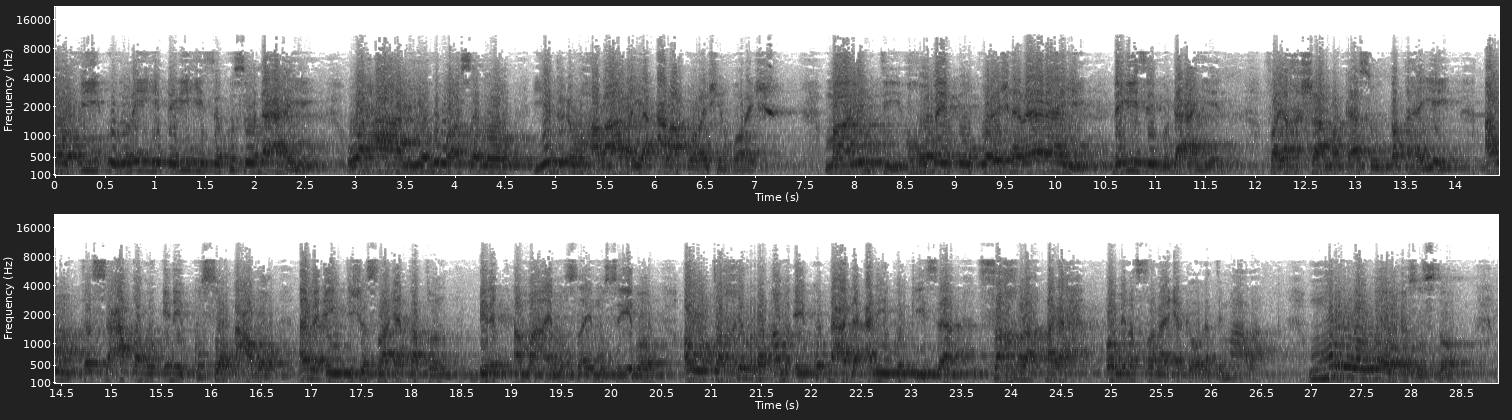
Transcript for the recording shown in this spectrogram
oo fii udunayhi dhegihiisa ku soo dhacayay. Waxaaliya huwa asagoo yadcuu habaaraya calaa qurayshin qoraysh maalintii khubayb uu quraysh habaaraayey dhegihiisay ku dhacayeen. Fayakhshaa markaasuu baqhayey an tascaqahu inay ku soo dhacdo ama ay disho saa'iqatun biriq ama ay musiibo aw takhira ama ay ku dhacdo calayhi korkiisa sakhra dhagax oo min asamaa cirka uga timaada. Mar walba oo xusuusto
